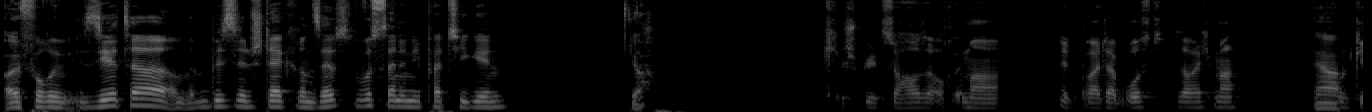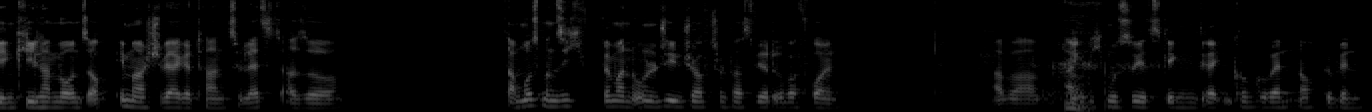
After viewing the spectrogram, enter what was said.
euphorisierter und mit ein bisschen stärkeren Selbstbewusstsein in die Partie gehen. Kiel spielt zu Hause auch immer mit breiter Brust, sag ich mal. Ja, Und gegen Kiel haben wir uns auch immer schwer getan zuletzt. Also da muss man sich, wenn man unentschieden schafft, schon fast wieder drüber freuen. Aber eigentlich musst du jetzt gegen einen direkten Konkurrenten auch gewinnen.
